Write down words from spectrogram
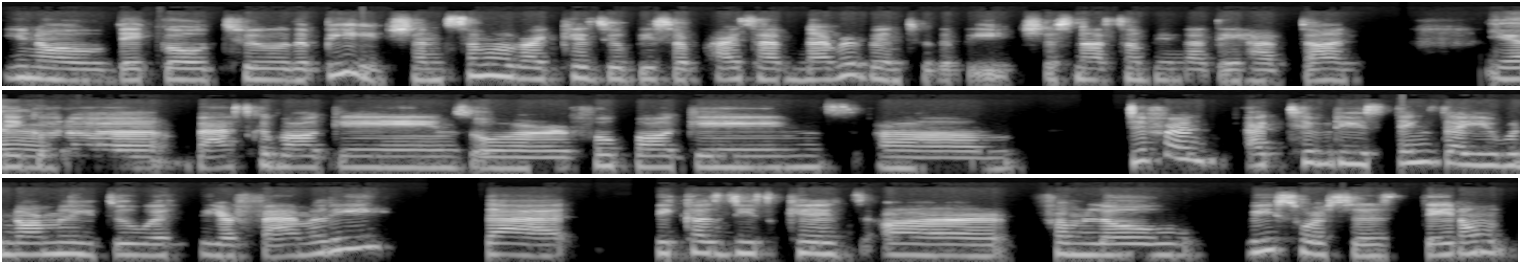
you know they go to the beach and some of our kids you'll be surprised have never been to the beach it's not something that they have done yeah they go to basketball games or football games um, different activities things that you would normally do with your family that because these kids are from low resources they don't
